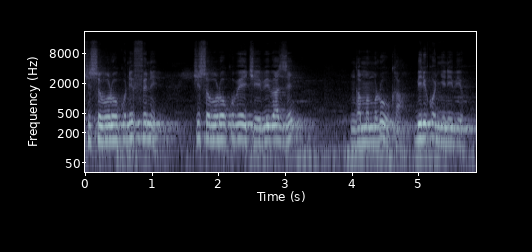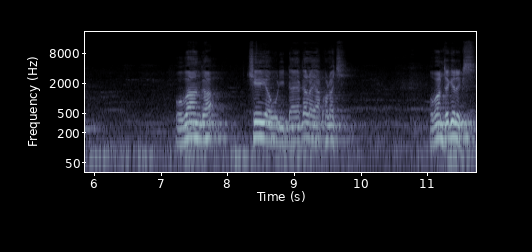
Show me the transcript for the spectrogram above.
Kisobola oku ne ffene kisobola okuba ekyo ebibaze nga mamuluuka biriko nnyini byo. Obanga kyeyawulidde ayagala yakola ki? Oba ntegerekisi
